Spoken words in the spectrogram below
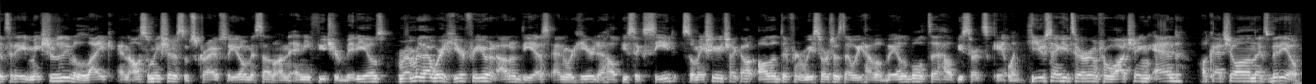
video today, make sure to leave a like and also make sure to subscribe so you don't miss out on any future videos. Remember that we're here for you at AutoDS and we're here to help you succeed. So make sure you check out all the different resources that we have available to help you start scaling. Huge thank you to everyone for watching and I'll catch you all in the next video.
